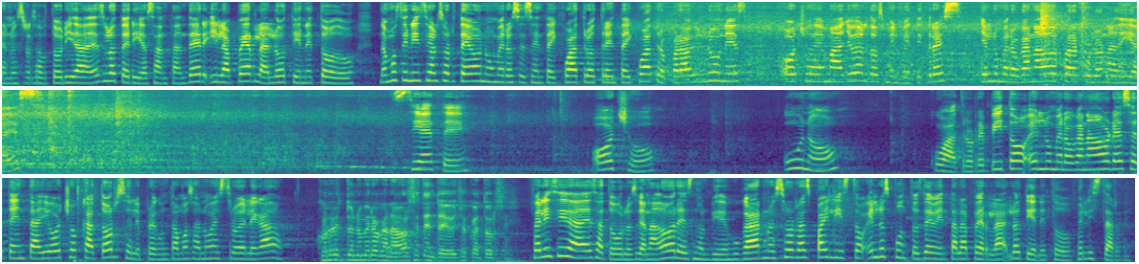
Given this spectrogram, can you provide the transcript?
de nuestras autoridades, Lotería Santander y La Perla lo tiene todo. Damos inicio al sorteo número 6434 para el lunes 8 de mayo del 2023 y el número ganador para Colona Día es 7, 8, 1, 4. Repito, el número ganador es 7814. Le preguntamos a nuestro delegado. Correcto, número ganador 7814. Felicidades a todos los ganadores. No olvide jugar nuestro raspa y listo en los puntos de venta La Perla. Lo tiene todo. Feliz tarde.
